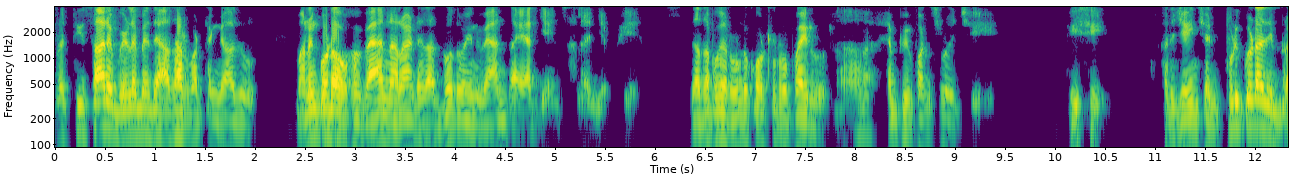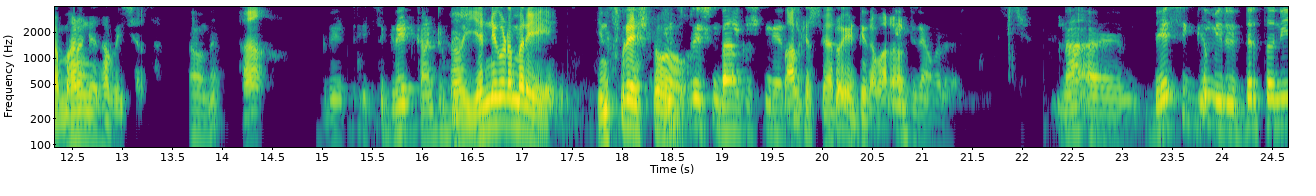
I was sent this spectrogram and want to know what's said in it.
ప్రతిసారి వీళ్ళ మీదే ఆధారపడటం కాదు మనం కూడా ఒక వ్యాన్ అలాంటిది అద్భుతమైన వ్యాన్ తయారు చేయించాలని చెప్పి దాదాపుగా రెండు కోట్ల రూపాయలు ఎంపీ ఫండ్స్ నుంచి తీసి అది చేయించాను ఇప్పుడు కూడా అది బ్రహ్మాండంగా సర్వీస్ చేస్తాను. గ్రేట్ ఇట్స్ గ్రేట్ కాంట్రిబ్యూషన్ ఇవన్నీ కూడా మరి ఇన్స్పిరేషన్ ఇన్స్పిరేషన్ బాలకృష్ణ గారు. బాలకృష్ణ గారు ఎన్టీ రామారావు. ఎన్టీ రామారావు. నా బేసిక్గా మీరు ఇద్దరితోని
